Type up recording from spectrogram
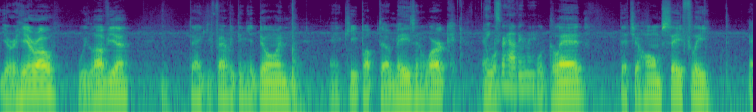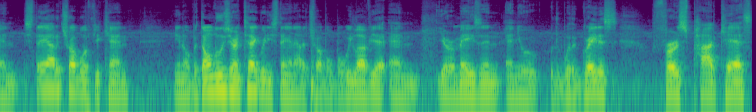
you're a hero. We love you. Thank you for everything you're doing, and keep up the amazing work. And Thanks for having me. We're glad that you're home safely, and stay out of trouble if you can. You know, but don't lose your integrity staying out of trouble. But we love you, and you're amazing, and you were the greatest first podcast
